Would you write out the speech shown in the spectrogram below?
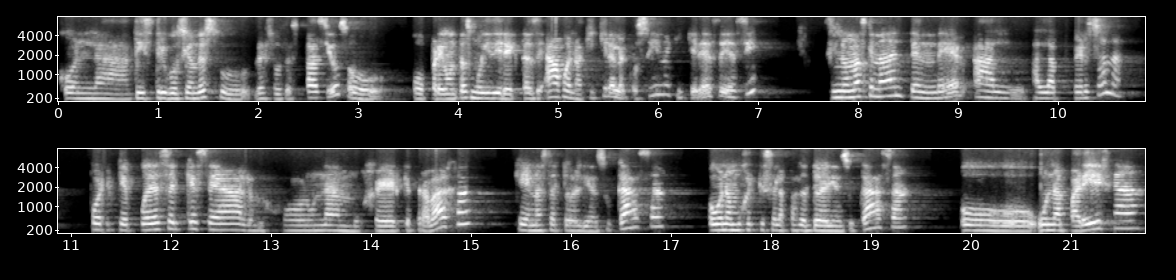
con la distribución de, su, de sus espacios o, o, preguntas muy directas de, ah, bueno, aquí quiere la cocina, aquí quiere eso y así, sino más que nada entender a la persona, porque puede ser que sea a lo mejor una mujer que trabaja, que no está todo el día en su casa, o una mujer que se la pasa todo el día en su casa, o una pareja,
